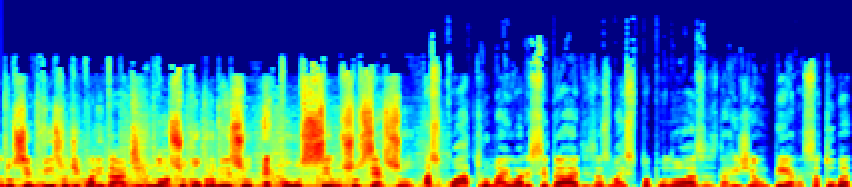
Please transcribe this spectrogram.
oferecendo serviço de qualidade. Nosso compromisso é com o seu sucesso. As quatro maiores cidades, as mais populosas da região de Aracatuba,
